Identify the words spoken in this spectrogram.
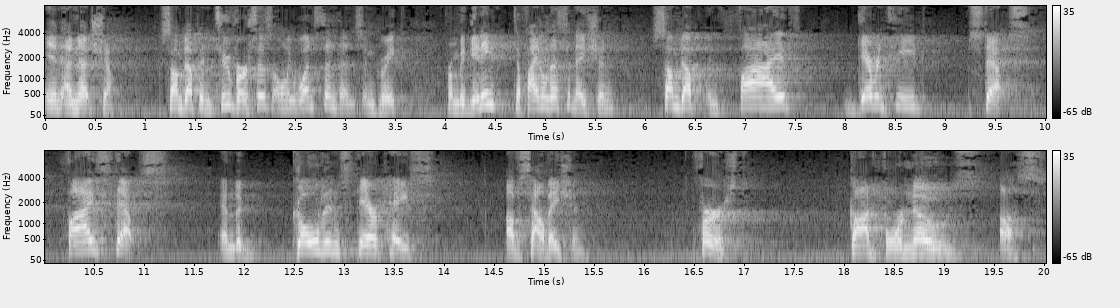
in a nutshell. Summed up in two verses, only one sentence in Greek, from beginning to final destination, summed up in five guaranteed steps. Five steps in the golden staircase of salvation. First, God foreknows us.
